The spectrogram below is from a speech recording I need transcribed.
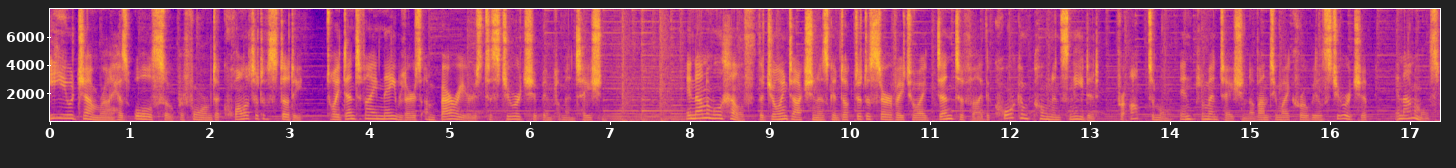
EU JAMRAI has also performed a qualitative study to identify enablers and barriers to stewardship implementation. In animal health, the joint action has conducted a survey to identify the core components needed for optimal implementation of antimicrobial stewardship in animals.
